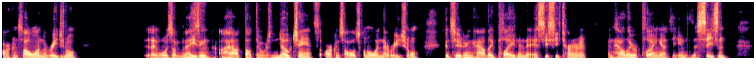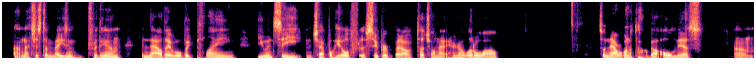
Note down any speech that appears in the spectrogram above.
Arkansas won the regional. It was amazing. I, thought there was no chance that Arkansas was going to win that regional, considering how they played in the SEC tournament and how they were playing at the end of the season. Um, that's just amazing for them. And now they will be playing UNC in Chapel Hill for the Super, but I'll touch on that here in a little while. So now we're going to talk about Ole Miss. Um,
